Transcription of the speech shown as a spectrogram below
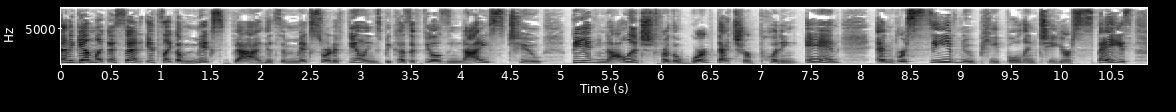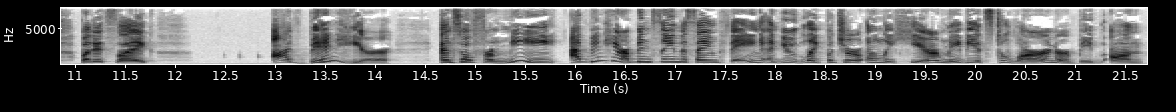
and again, like I said, it's like a mixed bag. It's a mixed sort of feelings because it feels nice to be acknowledged for the work that you're putting in and receive new people into your space. But it's like, I've been here And so for me, I've been here, I've been saying the same thing and you like but you're only here maybe it's to learn or be um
